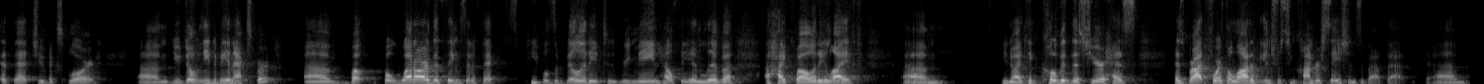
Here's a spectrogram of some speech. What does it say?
that you've explored. Um, you don't need to be an expert, um, but, but what are the things that affect people's ability to remain healthy and live a, a high quality life? Um, you know, I think COVID this year has has brought forth a lot of interesting conversations about that. Um,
